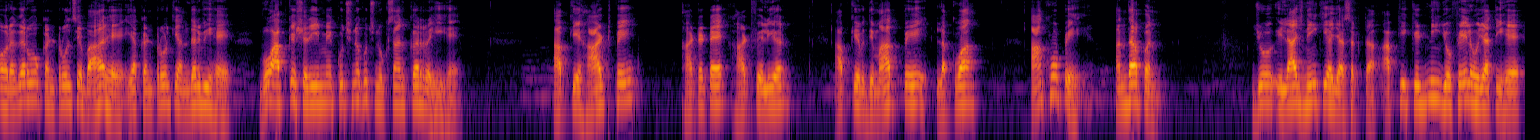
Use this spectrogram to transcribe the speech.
और अगर वो कंट्रोल से बाहर है या कंट्रोल के अंदर भी है, वो आपके शरीर में कुछ न कुछ नुकसान कर रही है। आपके हार्ट पे हार्ट अटैक, हार्ट फेलियर, आपके दिमाग पे लकवा, आँखों पे अंधापन जो इलाज नहीं किया जा सकता, आपकी किडनी जो फेल हो जाती है,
